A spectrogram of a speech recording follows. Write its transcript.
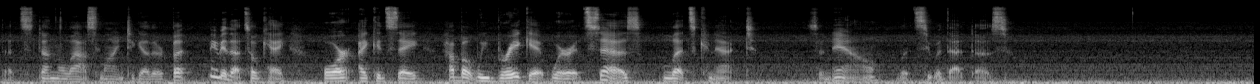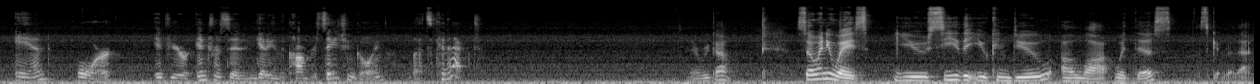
that's done the last line together, but maybe that's okay. Or I could say, how about we break it where it says, let's connect. So now let's see what that does. And, or if you're interested in getting the conversation going, let's connect. There we go. So anyways, you see that you can do a lot with this. Let's get rid of that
